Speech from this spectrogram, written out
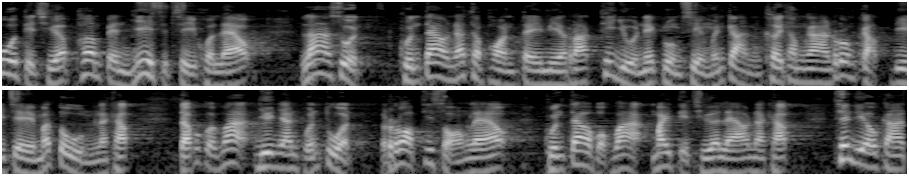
ผู้ติดเชื้อเพิ่มเป็น 24 คนแล้ว ล่าสุดคุณแต้วนัทพรเตมีรักที่อยู่ในกลุ่มเสี่ยงเหมือนกัน เคยทำงานร่วมกับดีเจมะตูมนะครับ แต่ปรากฏว่ายืนยันผลตรวจรอบที่ 2 แล้ว คุณแต้วบอกว่าไม่ติดเชื้อแล้วนะครับ เช่นเดียวกัน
